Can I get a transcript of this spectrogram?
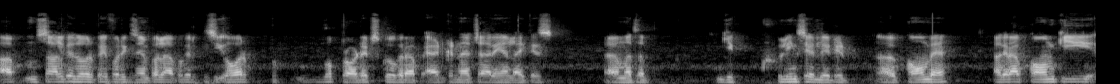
आप मिसाल के तौर पे फॉर एग्जांपल आप अगर किसी और वो प्रोडक्ट्स को अगर आप ऐड करना चाह रहे हैं लाइक इस मतलब ये कूलिंग से रिलेटेड कॉम है। अगर आप कॉम की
